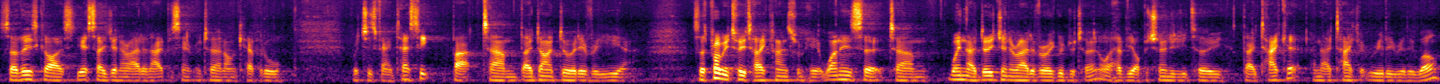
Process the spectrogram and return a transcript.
So these guys, yes, they generate an 8% return on capital, which is fantastic, but um, they don't do it every year. So there's probably two take-homes from here. One is that um, when they do generate a very good return or have the opportunity to, they take it and they take it really, really well.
